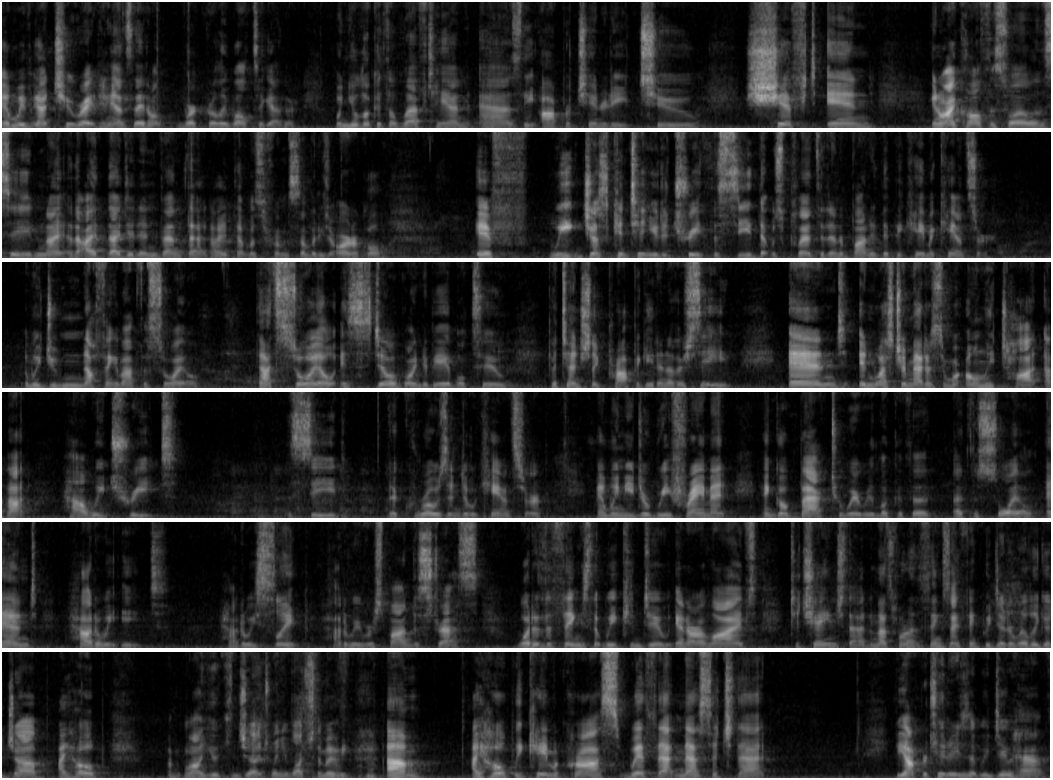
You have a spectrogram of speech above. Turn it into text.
and we've got two right hands, they don't work really well together. When you look at the left hand as the opportunity to shift in, you know, I call it the soil and seed, and I, I, I didn't invent that. I, that was from somebody's article. If we just continue to treat the seed that was planted in a body that became a cancer, and we do nothing about the soil, that soil is still going to be able to potentially propagate another seed. And in Western medicine, we're only taught about how we treat the seed that grows into a cancer. And we need to reframe it and go back to where we look at the at the soil. And how do we eat? How do we sleep? How do we respond to stress what are the things that we can do in our lives to change that and that's one of the things i think we did a really good job i hope um, well you can judge when you watch the movie um, i hope we came across with that message that the opportunities that we do have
